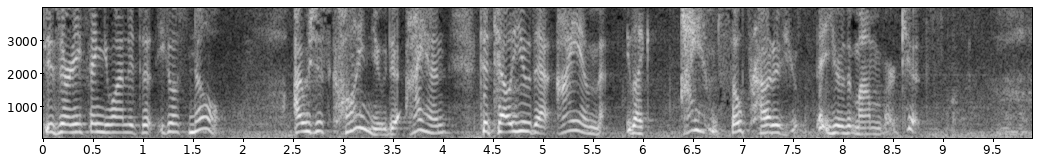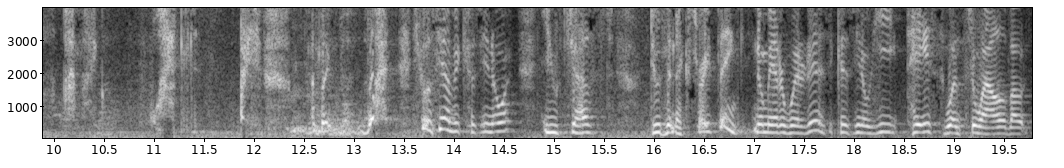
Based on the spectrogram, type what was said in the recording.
is there anything you wanted to? He goes, no. I was just calling you to Ian to tell you that I am like I am so proud of you that you're the mom of our kids. I'm like, what? I'm like, what? He goes, yeah, because you know what? You just do the next right thing, no matter what it is. Because you know he tastes once in a while about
